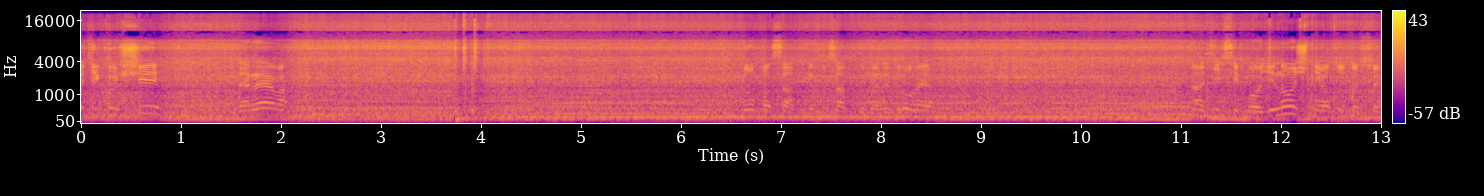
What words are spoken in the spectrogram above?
Оті кущі, дерева. До посадки. Посадку ми не трогаємо. А ті всі поодіночні, отут ось.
